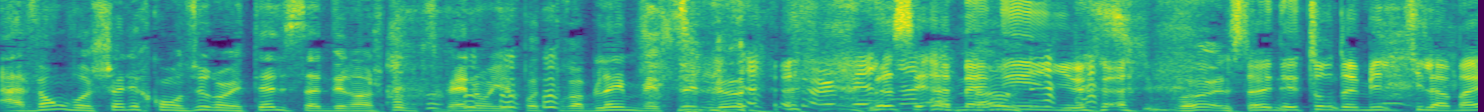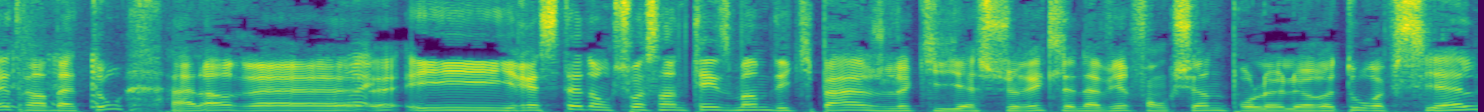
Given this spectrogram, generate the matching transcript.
avant, on va juste aller reconduire un tel si ça te dérange pas. Puis tu dis, ben non, il n'y a pas de problème, mais tu sais, là... là, c'est à Manille. c'est un détour de 1000 km en bateau. Alors, euh, et il restait donc 75 membres d'équipage là qui assuraient que le navire fonctionne pour le, retour officiel.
